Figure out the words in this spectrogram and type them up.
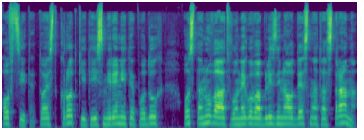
Овците, тоест кротките и смирените по дух, остануваат во негова близина од десната страна,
